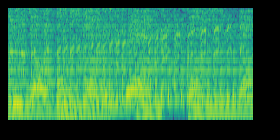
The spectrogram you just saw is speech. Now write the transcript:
He's your best friend.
